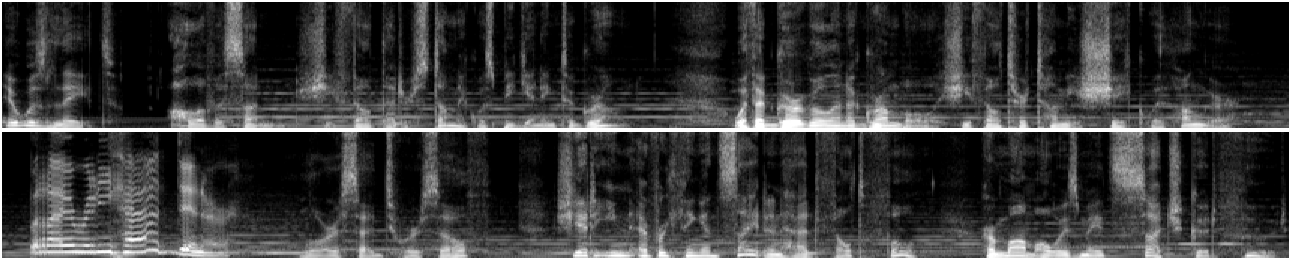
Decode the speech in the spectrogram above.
It was late. All of a sudden, she felt that her stomach was beginning to groan. With a gurgle and a grumble, she felt her tummy shake with hunger. But I already had dinner. Lara said to herself. She had eaten everything in sight and had felt full. Her mom always made such good food,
